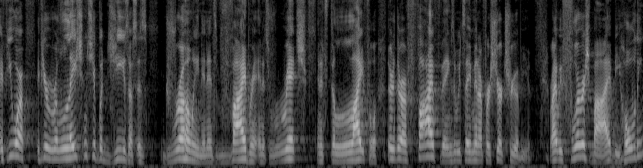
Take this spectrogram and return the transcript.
if you are, if your relationship with Jesus is growing and it's vibrant and it's rich and it's delightful, there, there are five things that we'd say, men, are for sure true of you, right? We flourish by beholding,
